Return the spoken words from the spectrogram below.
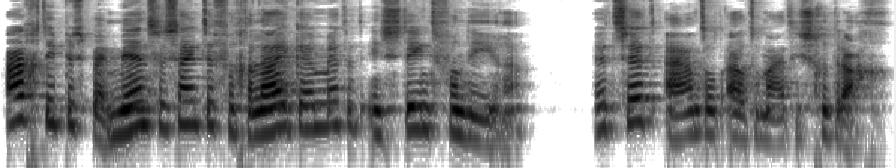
Archetypes bij mensen zijn te vergelijken met het instinct van dieren. Het zet aan tot automatisch gedrag.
